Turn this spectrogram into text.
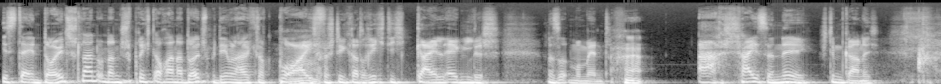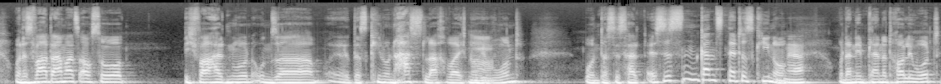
ist er in Deutschland und dann spricht auch einer Deutsch mit dem und dann habe ich gedacht, boah, ich verstehe gerade richtig geil Englisch. Also, Moment. Ach, scheiße, nee, stimmt gar nicht. Und es war damals auch so, ich war halt nur in unser, äh, das Kino in Haslach war ich nur gewohnt. Und das ist halt, es ist ein ganz nettes Kino. Ja. Und dann in Planet Hollywood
